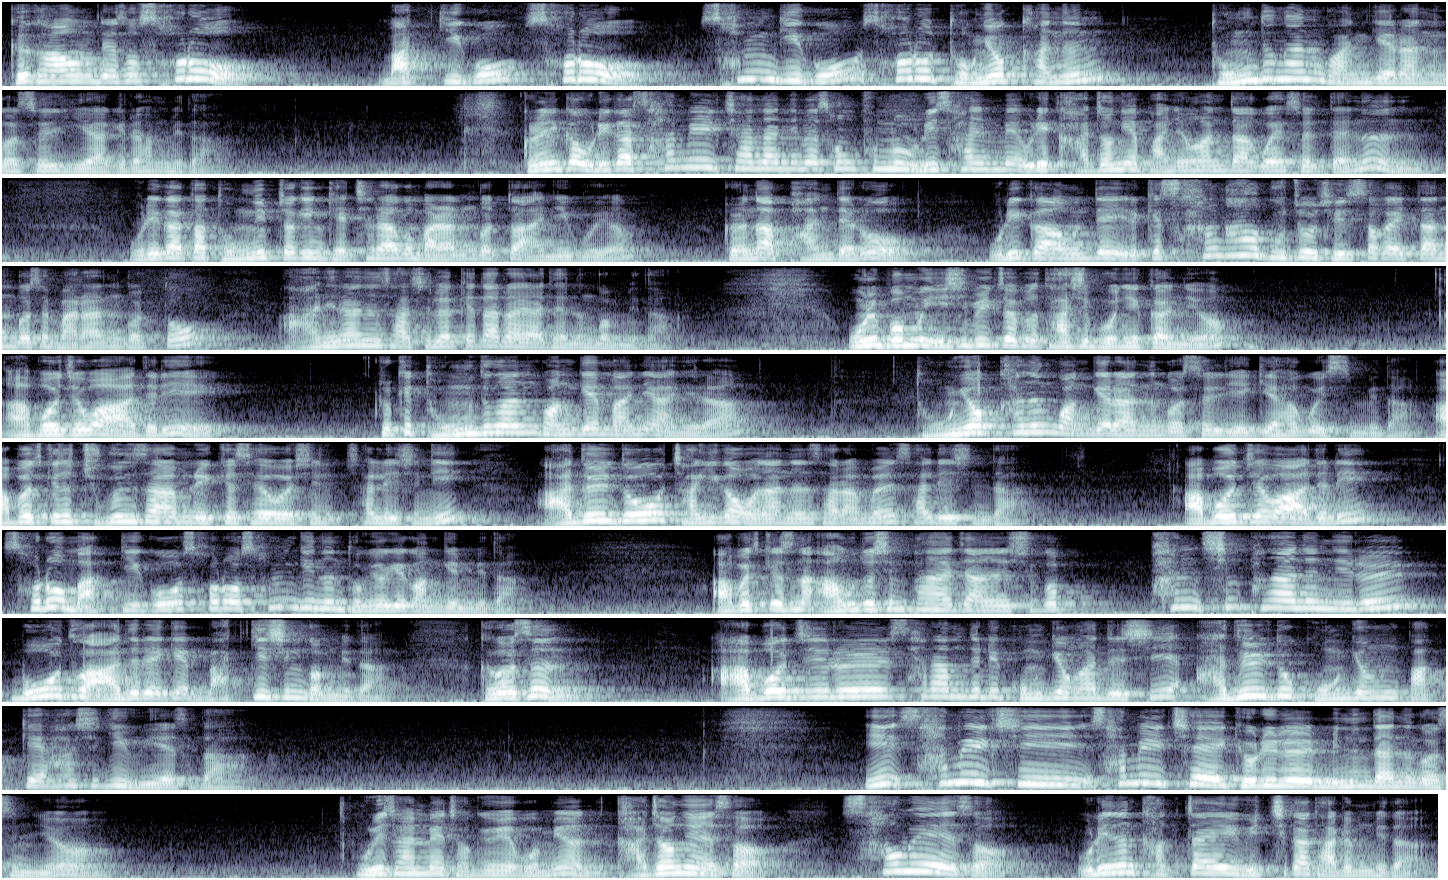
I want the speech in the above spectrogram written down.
그 가운데서 서로 맡기고 서로 섬기고 서로 동역하는 동등한 관계라는 것을 이야기를 합니다. 그러니까 우리가 삼위일체 하나님의 성품을 우리 삶에 우리 가정에 반영한다고 했을 때는 우리가 다 독립적인 개체라고 말하는 것도 아니고요. 그러나 반대로 우리 가운데 이렇게 상하 구조 질서가 있다는 것을 말하는 것도 아니라는 사실을 깨달아야 되는 겁니다. 오늘 보면 21절부터 다시 보니까요. 아버지와 아들이 그렇게 동등한 관계만이 아니라 동역하는 관계라는 것을 얘기하고 있습니다. 아버지께서 죽은 사람을 이렇게 세워 살리시니 아들도 자기가 원하는 사람을 살리신다. 아버지와 아들이 서로 맡기고 서로 섬기는 동역의 관계입니다. 아버지께서는 아무도 심판하지 않으시고 판, 심판하는 일을 모두 아들에게 맡기신 겁니다. 그것은 아버지를 사람들이 공경하듯이 아들도 공경받게 하시기 위해서다. 이 삼일치, 삼일체 교리를 믿는다는 것은요, 우리 삶에 적용해 보면 가정에서, 사회에서 우리는 각자의 위치가 다릅니다.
